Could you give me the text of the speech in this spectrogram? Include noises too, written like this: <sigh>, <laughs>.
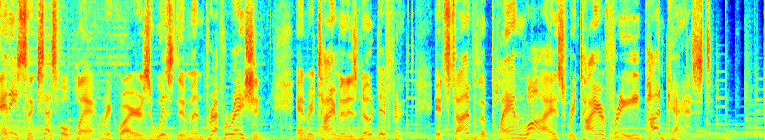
Any successful plan requires wisdom and preparation, and retirement is no different. It's time for the Plan Wise Retire Free podcast.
